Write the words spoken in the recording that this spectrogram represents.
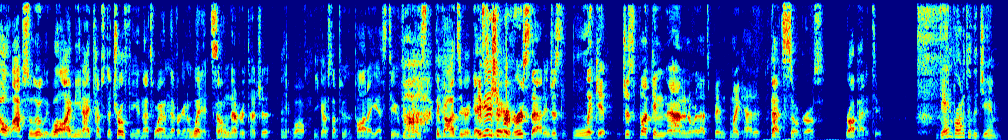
Oh, absolutely. Well, I mean, I touched the trophy, and that's why I'm never going to win it. So, I'll never touch it. Yeah, well, you got to stop doing the pod, I guess, too, because the gods are against Maybe I should there. reverse that and just lick it. Just fucking. I don't know where that's been. Mike had it. That's so gross. Rob had it too. Dan brought it to the gym.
